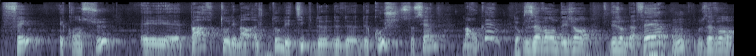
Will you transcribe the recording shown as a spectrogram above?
fait conçu et par tous les, tous les types de, de- de- de couches sociales marocaines. Donc nous avons des gens, des hommes d'affaires, Hum. nous avons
